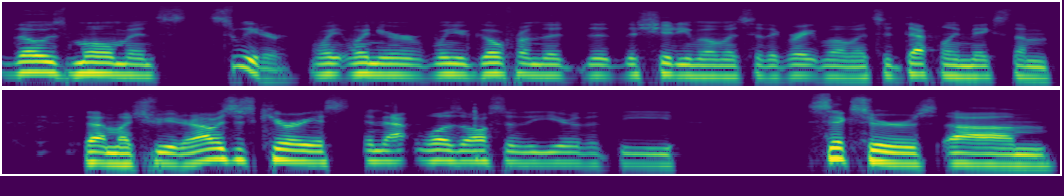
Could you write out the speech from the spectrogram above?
those moments sweeter when, when you're when you go from the, the, the shitty moments to the great moments it definitely makes them that much sweeter i was just curious and that was also the year that the sixers um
